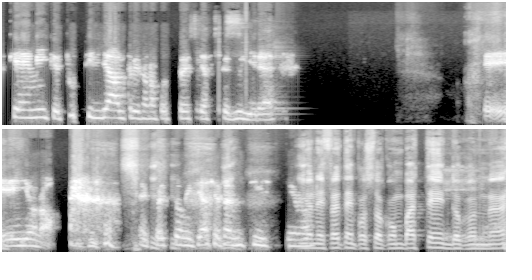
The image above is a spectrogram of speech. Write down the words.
schemi che tutti gli altri sono costretti a seguire. E io no, sì. e questo mi piace tantissimo. Io nel frattempo sto combattendo sì. con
